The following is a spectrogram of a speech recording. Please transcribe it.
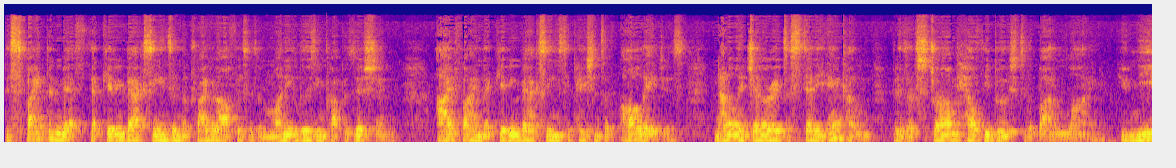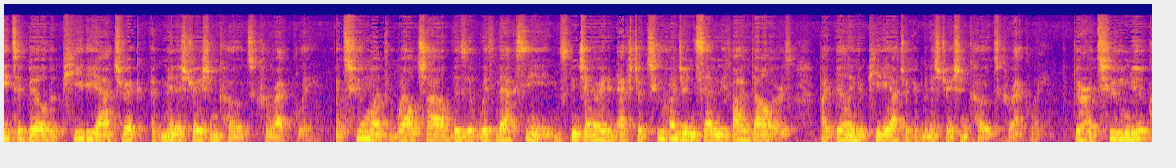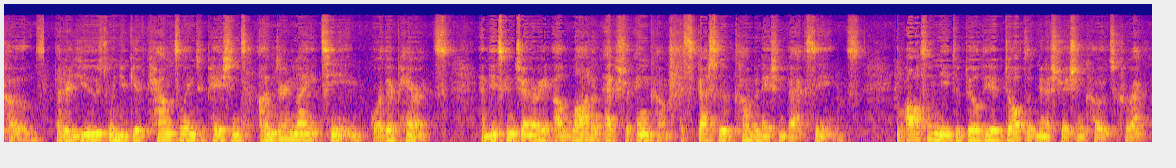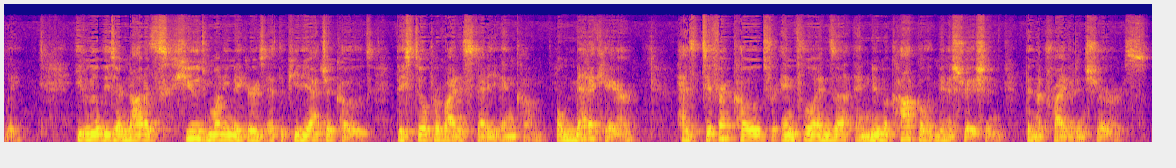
Despite the myth that giving vaccines in the private office is a money-losing proposition, I find that giving vaccines to patients of all ages not only generates a steady income, but is a strong, healthy boost to the bottom line. You need to build the pediatric administration codes correctly. A two-month well child visit with vaccines can generate an extra $275 by billing the pediatric administration codes correctly. There are two new codes that are used when you give counseling to patients under 19 or their parents, and these can generate a lot of extra income, especially with combination vaccines. You also need to build the adult administration codes correctly. Even though these are not as huge money makers as the pediatric codes, they still provide a steady income. Well, Medicare has different codes for influenza and pneumococcal administration than the private insurers.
